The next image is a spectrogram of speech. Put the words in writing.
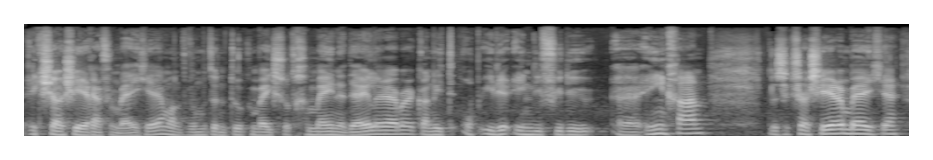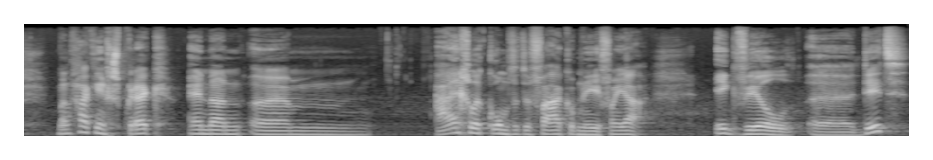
ik chargeer even een beetje, hè, want we moeten natuurlijk een beetje een soort gemene deler hebben. Ik kan niet op ieder individu ingaan. Dus ik chargeer een beetje. Maar dan ga ik in gesprek en dan um, eigenlijk komt het er vaak op neer van ja, ik wil uh, dit,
